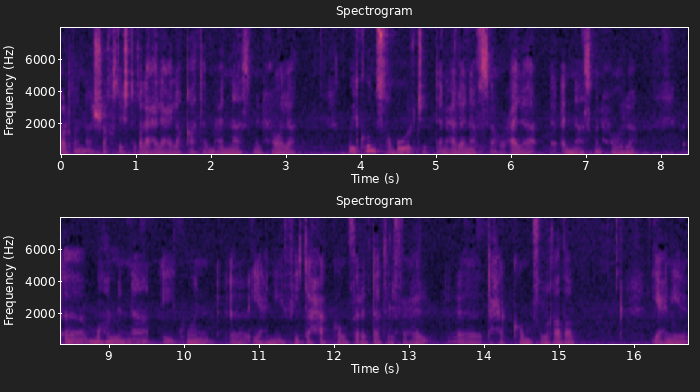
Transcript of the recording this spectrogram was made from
برضو أن الشخص يشتغل على علاقاته مع الناس من حوله ويكون صبور جدا على نفسه وعلى الناس من حوله. آه، مهم انه يكون آه، يعني في تحكم في ردات الفعل آه، تحكم في الغضب. يعني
